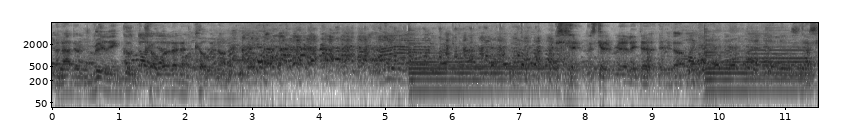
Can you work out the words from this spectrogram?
and had a really good cover Leonard Cohen on it. Let's get it really dirty, you know. That's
